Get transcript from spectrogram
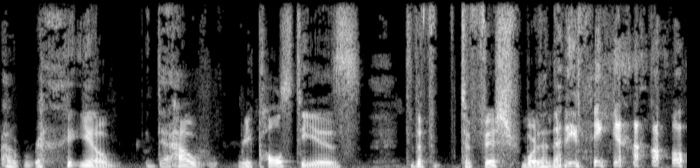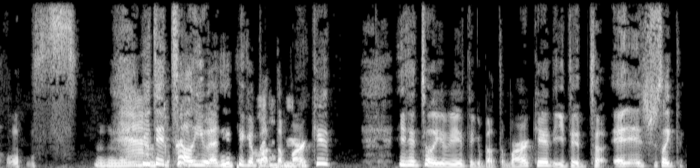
uh, you know, how repulsed he is to the to fish more than anything else. Yeah. he didn't tell you anything about the market. He didn't tell you anything about the market. He didn't tell. And it's just like,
